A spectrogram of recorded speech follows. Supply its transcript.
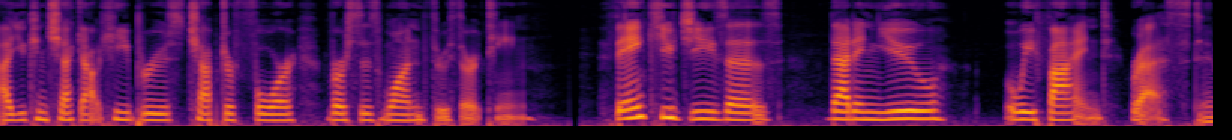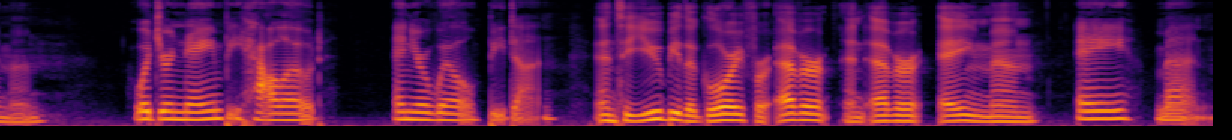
Uh, you can check out Hebrews chapter 4, verses 1 through 13. Thank you, Jesus, that in you we find rest. Amen. Would your name be hallowed and your will be done. And to you be the glory forever and ever. Amen. Amen.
